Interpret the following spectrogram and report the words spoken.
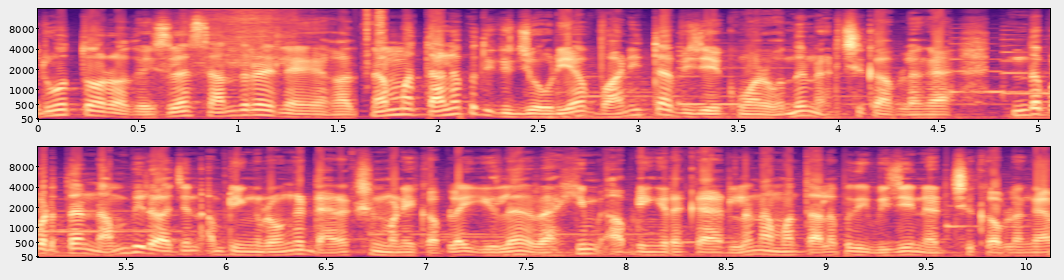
இருபத்தோராவது வயசில் சந்திரலேகா நம்ம தளபதிக்கு ஜோடியா வனிதா விஜயகுமார் வந்து நடிச்சுக்காப்புலங்க. இந்த படத்தை நம்பிராஜன் அப்படிங்கிறவங்க டைரக்ஷன் பண்ணிக்காப்புல இதில் ரஹீம் அப்படிங்கிற கேரக்டரில் நம்ம தளபதி விஜய் நடிச்சுக்காப்புலங்க.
